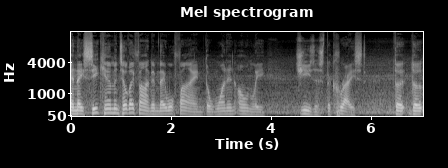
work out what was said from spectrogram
and they seek Him until they find Him, they will find the one and only Jesus, the Christ, the, the,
